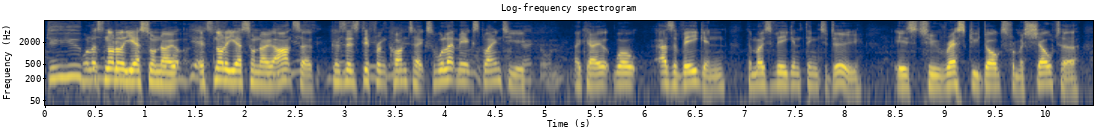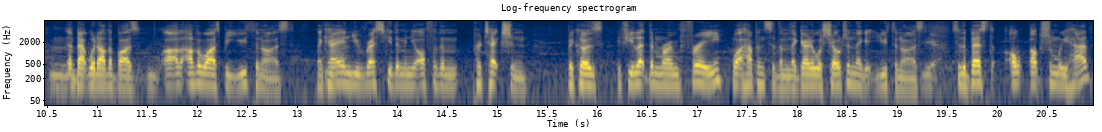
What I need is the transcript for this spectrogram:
Do you? Well, it's not a yes or no. Well, yes. It's not a yes or no Well, answer because yes, there's different contexts. Well, let me explain to you. okay. Okay. Well, as a vegan, the most vegan thing to do is to rescue dogs from a shelter Mm. that would otherwise otherwise be euthanized. Okay, and you rescue them and you offer them protection. Because if you let them roam free, what happens to them? They go to a shelter and they get euthanized. Yeah. So the best op- option we have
